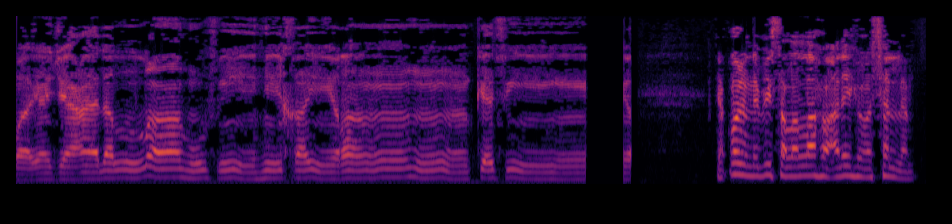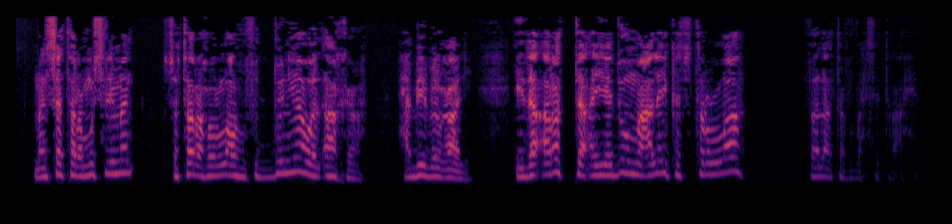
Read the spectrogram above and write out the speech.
ويجعل الله فيه خيرا كثيرا. يقول النبي صلى الله عليه وسلم من ستر مسلما ستره الله في الدنيا والآخرة. حبيب الغالي. إذا أردت أن يدوم عليك ستر الله فلا تفضح ستر أحد.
